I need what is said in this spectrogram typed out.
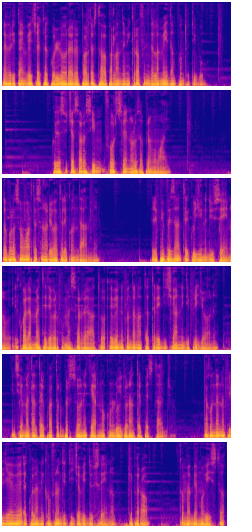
la verità invece è che a quell'ora il reporter stava parlando ai microfoni della Maidan.tv. Cosa è successo a Rasim forse non lo sapremo mai. Dopo la sua morte sono arrivate le condanne. Le più pesanti è il cugino di Huseinov, il quale ammette di aver commesso il reato e venne condannato a 13 anni di prigione, insieme ad altre 4 persone che erano con lui durante il pestaggio. La condanna più lieve è quella nei confronti di Javid Huseinov, che però, come abbiamo visto,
